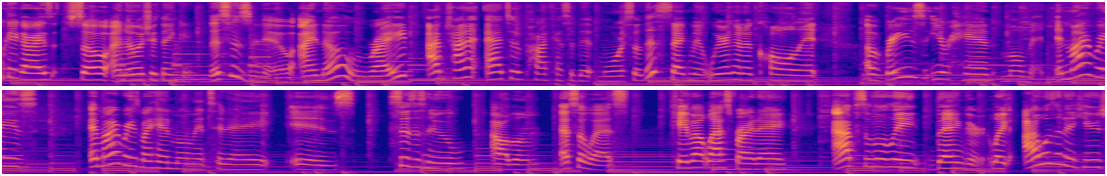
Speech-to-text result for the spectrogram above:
Okay, guys, so I know what you're thinking. This is new. I know, right? I'm trying to add to the podcast a bit more. So, this segment, we're going to call it a raise your hand moment. And my raise and my raise my hand moment today is SZA's new album, SOS, came out last Friday. Absolutely banger. Like I wasn't a huge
